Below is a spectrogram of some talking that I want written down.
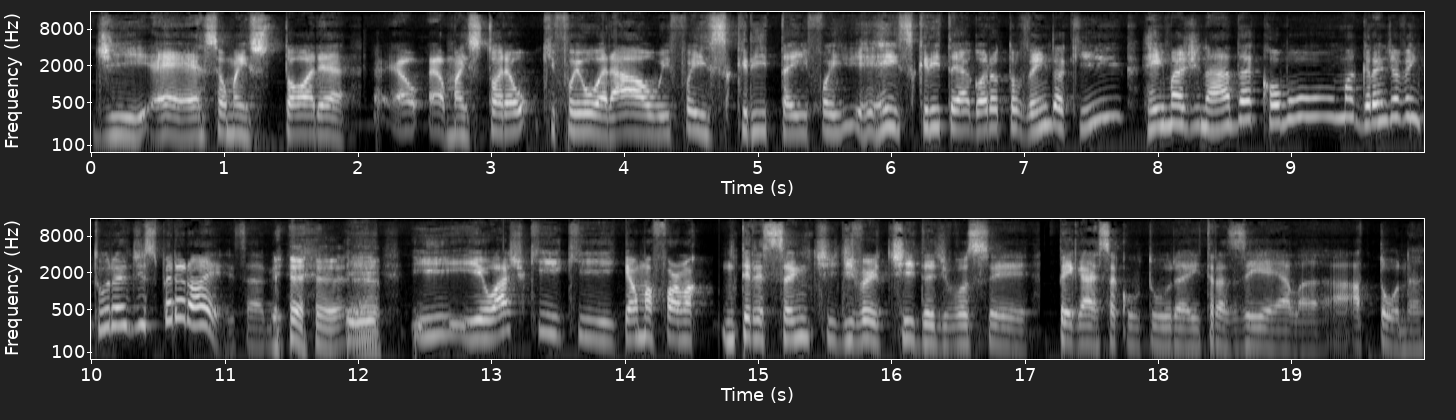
de é, essa é uma história é, é uma história que foi oral e foi escrita e foi reescrita e agora eu tô vendo aqui reimaginada como uma grande aventura de super-herói, sabe? E, e- e eu acho que, que é uma forma interessante, divertida de você pegar essa cultura e trazer ela à- tona.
